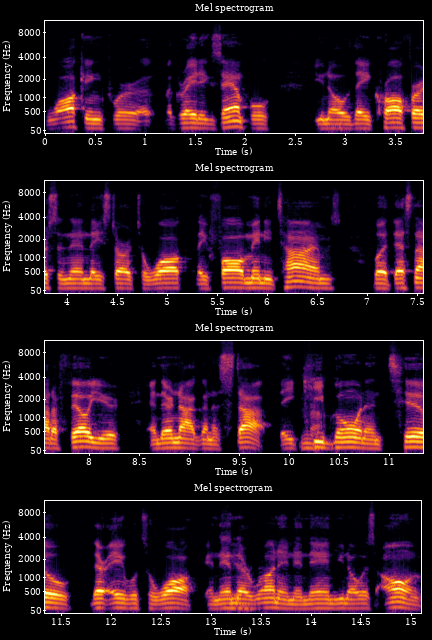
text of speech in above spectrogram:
walking for a, a, great example, you know they crawl first and then they start to walk. They fall many times, but that's not a failure and they're not going to stop. They keep no. going until they're able to walk and then yeah. they're running and then you know it's on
